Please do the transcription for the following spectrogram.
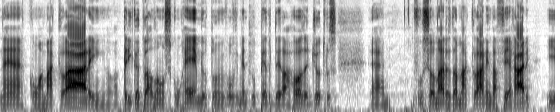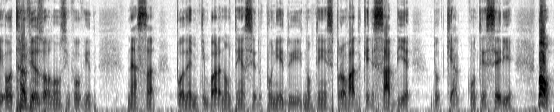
né, com a McLaren, a briga do Alonso com Hamilton, o envolvimento do Pedro de la Rosa, de outros é, funcionários da McLaren, da Ferrari, e outra vez o Alonso envolvido nessa polêmica, embora não tenha sido punido e não tenha se provado que ele sabia do que aconteceria. Bom,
